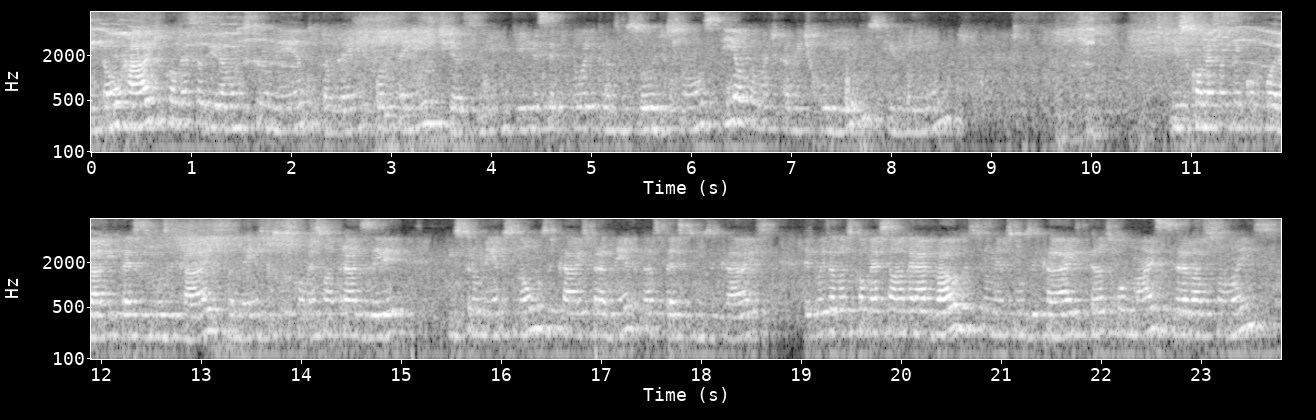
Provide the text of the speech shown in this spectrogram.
Então o rádio começa a virar um instrumento também potente, assim, de receptor e transmissor de sons e automaticamente ruídos que vinham. Isso começa a ser incorporado em peças musicais também, as pessoas começam a trazer instrumentos não musicais para dentro das peças musicais. Depois elas começam a gravar os instrumentos musicais e transformar essas gravações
